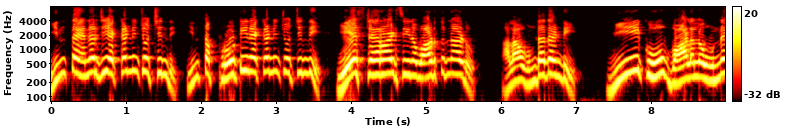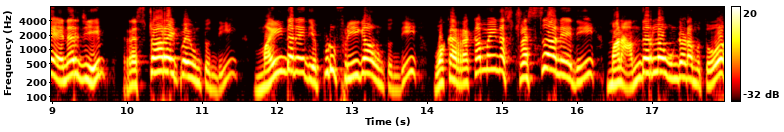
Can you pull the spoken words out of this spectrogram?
ఇంత ఎనర్జీ ఎక్కడి నుంచి వచ్చింది? ఇంత ప్రోటీన్ ఎక్కడి నుంచి వచ్చింది? ఏ స్టెరాయిడ్స్ ఈయన వాడుతున్నాడు? అలా ఉండదండి. మీకు వాళ్ళలో ఉన్న ఎనర్జీ రెస్టార్ అయిపోయి ఉంటుంది. మైండ్ అనేది ఎప్పుడు ఫ్రీగా ఉంటుంది. ఒక రకమైన స్ట్రెస్ అనేది మన అందరిలో ఉండడంతో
